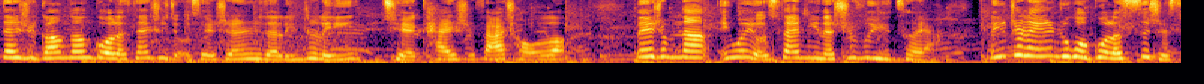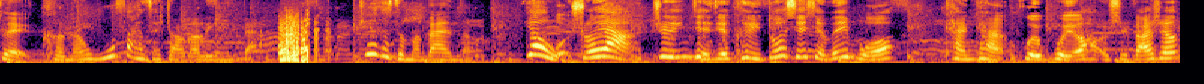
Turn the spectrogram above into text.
但是刚刚过了三十九岁生日的林志玲却开始发愁了。为什么呢？因为有算命的师傅预测呀，林志玲如果过了四十岁，可能无法再找到另一半。这个怎么办呢？要我说呀，志玲姐姐可以多写写微博，看看会不会有好事发生，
